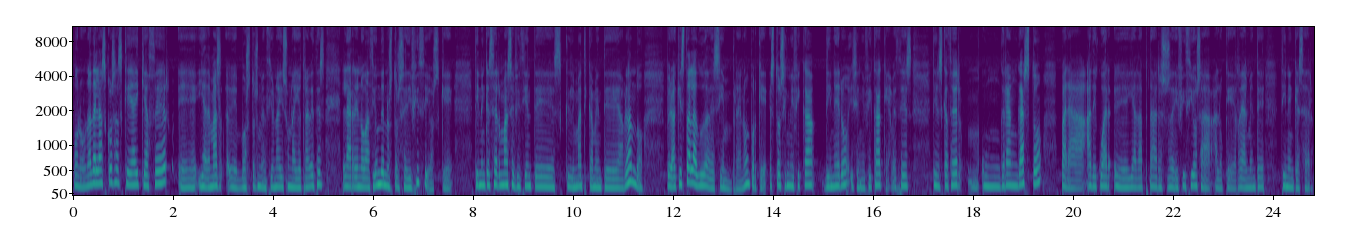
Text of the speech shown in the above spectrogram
Bueno, una de las cosas que hay que hacer, eh, y además eh, vosotros mencionáis una y otra vez, es la renovación de nuestros edificios, que tienen que ser más eficientes climáticamente hablando. Pero aquí está la duda de siempre, ¿no? Porque esto significa dinero y significa que a veces tienes que hacer mm, un gran gasto para adecuar eh, y adaptar esos edificios a lo que realmente tienen que ser.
